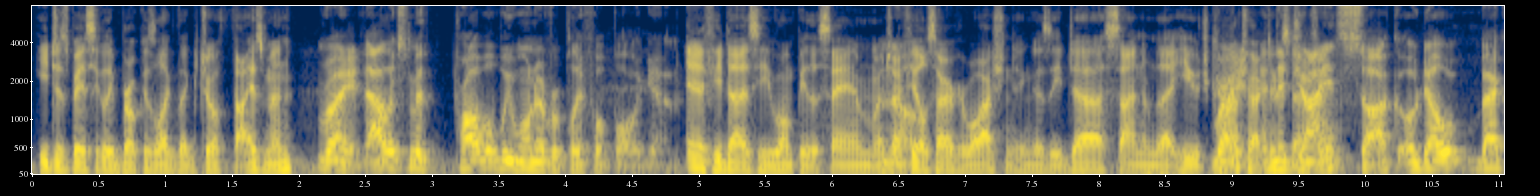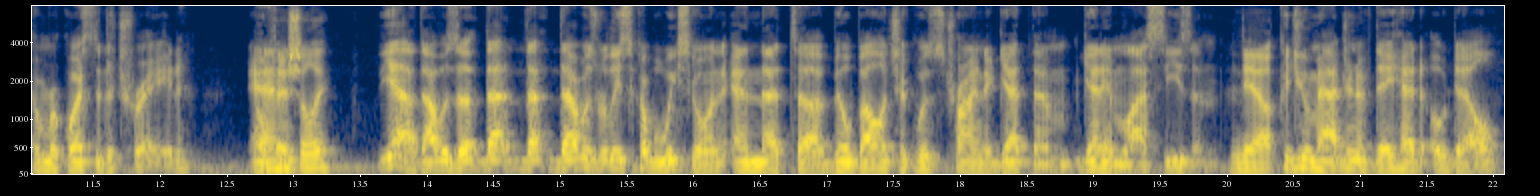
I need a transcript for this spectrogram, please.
he just basically broke his leg like Joe Theismann. Right. Alex Smith probably won't ever play football again. And if he does, he won't be the same, which No. I feel sorry for Washington because he just signed him to that huge Right. contract And the extension. Giants suck. Odell Beckham requested a trade. And- officially. Yeah, that was a, that that that was released a couple weeks ago, and, and that uh, Bill Belichick was trying to get them get him last season. Yeah. Could you imagine if they had Odell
